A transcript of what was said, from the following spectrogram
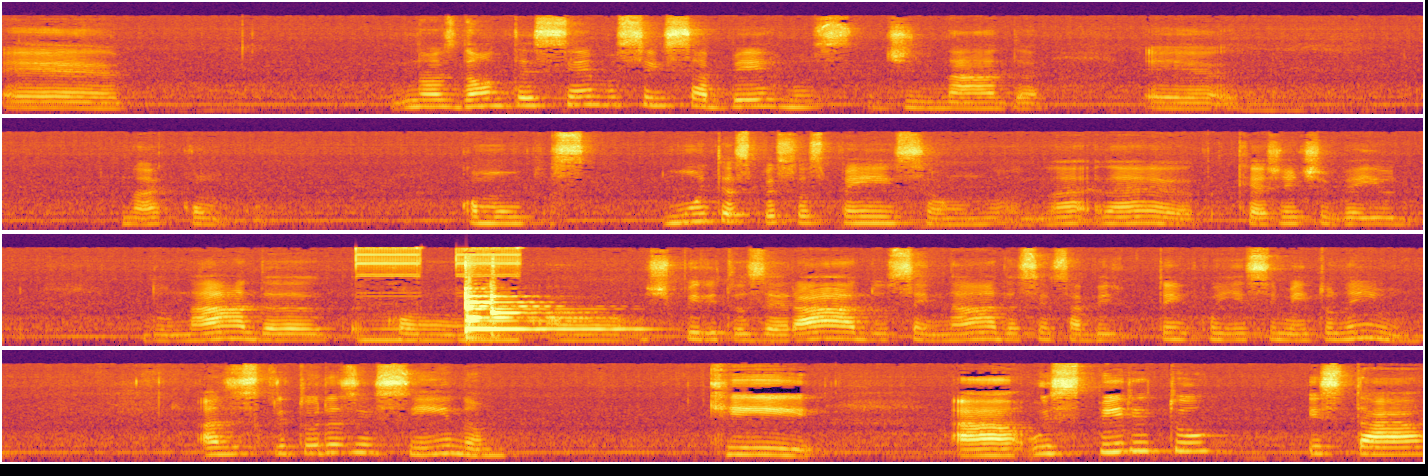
É, nós não descemos sem sabermos de nada. É, né, com, como muitas pessoas pensam, né, né, que a gente veio do nada, com o espírito zerado, sem nada, sem saber, tem conhecimento nenhum. As escrituras ensinam que ah, o espírito está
